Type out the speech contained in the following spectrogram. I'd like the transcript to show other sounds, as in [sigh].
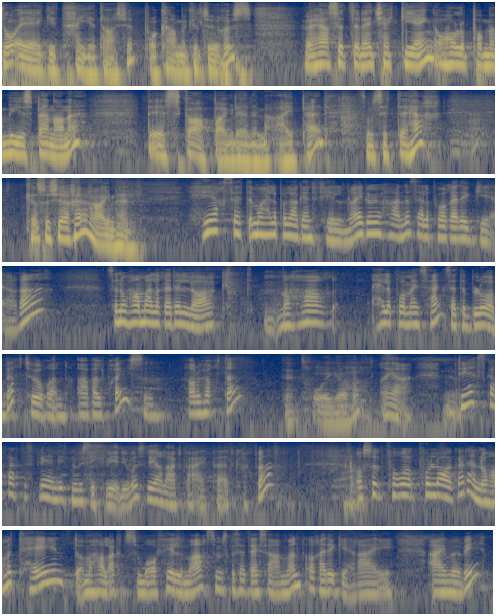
Da er jeg i tredje etasje på Karmøy kulturhus. Og her sitter det en kjekk gjeng og holder på med mye spennende. Det er Skaperglede med iPad som sitter her. Hva som skjer her, Ragnhild? Her sitter vi og holder på å lage en film. Og jeg og Johannes holder på å redigere. Så nå har vi allerede lagd Vi har holder på med en sang som heter 'Blåbærturen' av Alf Prøysen. Har du hørt den? Det tror jeg jeg har hørt. Ja. Det skal faktisk bli en liten musikkvideo som de har lagd på iPad-gruppa. Og så For å lage det, nå har vi tegnet og vi har lagd små filmer som vi skal sette sammen og redigere i iMovie.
